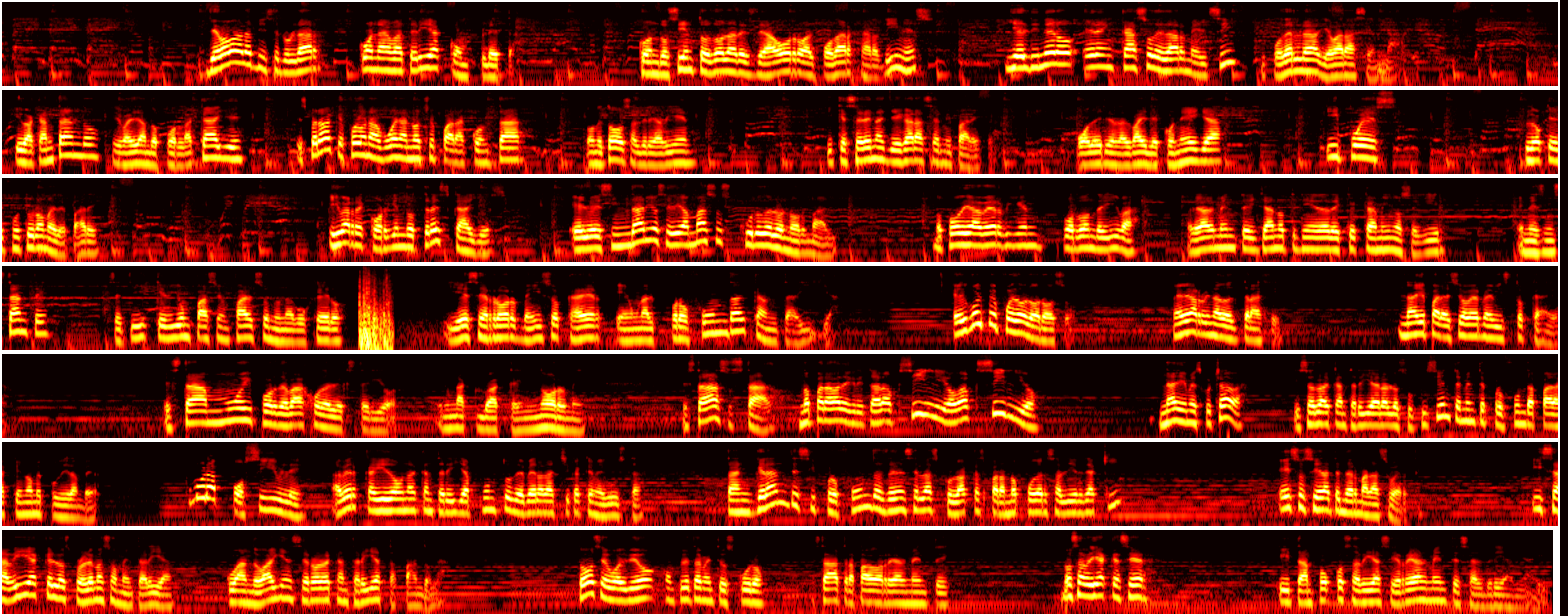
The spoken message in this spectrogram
Llevaba mi celular con la batería completa, con 200 dólares de ahorro al podar jardines, y el dinero era en caso de darme el sí y poderla llevar a cenar. Iba cantando, iba bailando por la calle. Esperaba que fuera una buena noche para contar, donde todo saldría bien. Y que Serena llegara a ser mi pareja. Poder ir al baile con ella. Y pues lo que el futuro me depare. Iba recorriendo tres calles. El vecindario se veía más oscuro de lo normal. No podía ver bien por dónde iba. Realmente ya no tenía idea de qué camino seguir. En ese instante, sentí que di un paso en falso en un agujero. Y ese error me hizo caer en una profunda alcantarilla. El golpe fue doloroso. Me había arruinado el traje. Nadie pareció haberme visto caer. Estaba muy por debajo del exterior, en una cloaca enorme, Estaba asustado. No paraba de gritar auxilio, auxilio. Nadie me escuchaba. Quizás la alcantarilla era lo suficientemente profunda para que no me pudieran ver. ¿Cómo era posible haber caído a una alcantarilla a punto de ver a la chica que me gusta? ¿Tan grandes y profundas deben ser las colacas para no poder salir de aquí? Eso sí era tener mala suerte. Y sabía que los problemas aumentarían cuando alguien cerró la alcantarilla tapándola. Todo se volvió completamente oscuro. Estaba atrapado realmente. No sabría qué hacer. Y tampoco sabía si realmente saldría de ahí.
